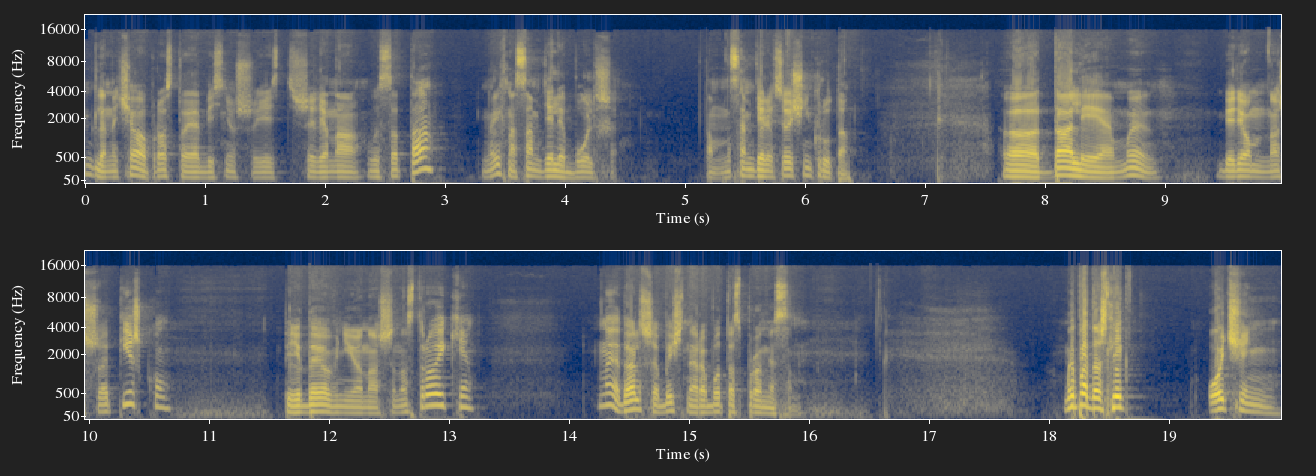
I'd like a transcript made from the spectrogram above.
Для начала просто я объясню, что есть ширина, высота, но их на самом деле больше. Там на самом деле все очень круто. Э, далее мы берем нашу api передаем в нее наши настройки. Ну и дальше обычная работа с промисом. Мы подошли к очень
